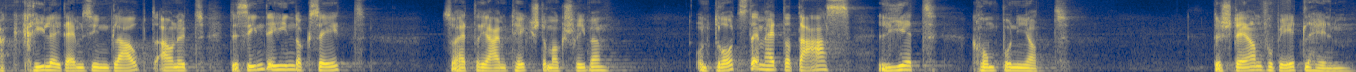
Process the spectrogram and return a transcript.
an in dem Sinn glaubt, auch nicht den Sinn dahinter sieht. So hat er ja im Text einmal geschrieben. Und trotzdem hat er das Lied komponiert. Der Stern von Bethlehem.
